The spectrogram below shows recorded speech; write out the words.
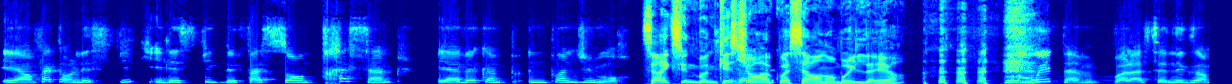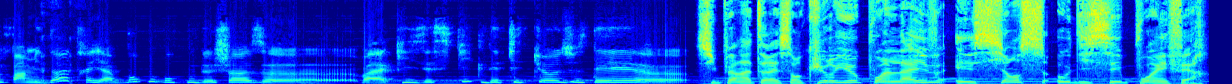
Et en fait, on l'explique, il l'explique de façon très simple et avec un, une pointe d'humour. C'est vrai que c'est une bonne question. vrai À quoi sert un nombril d'ailleurs Oui, ben, voilà, c'est un exemple parmi d'autres. Il y a beaucoup, beaucoup de choses euh, voilà, qu'ils expliquent, des petites curiosités. euh, Super intéressant. Curieux.live et scienceodyssée.fr.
